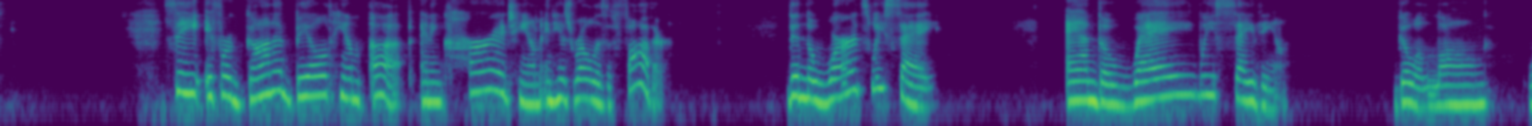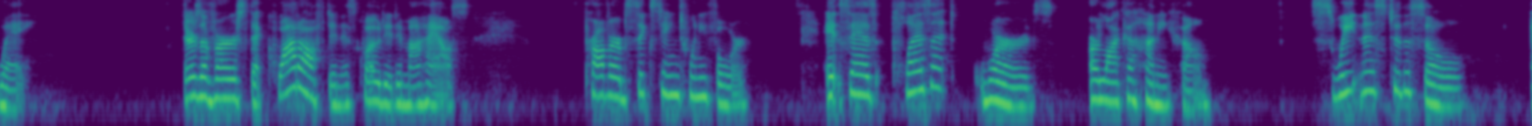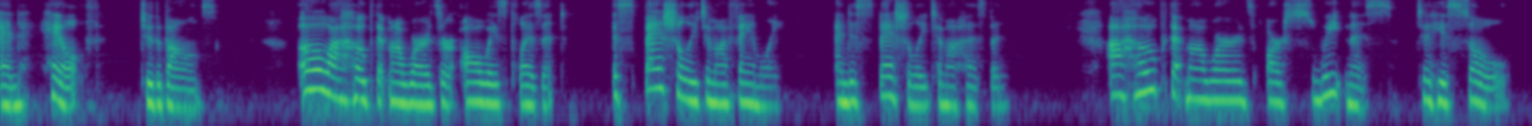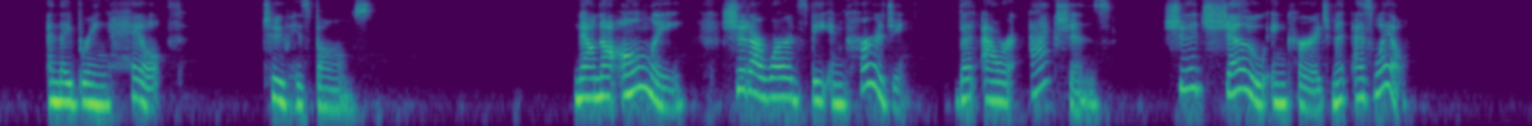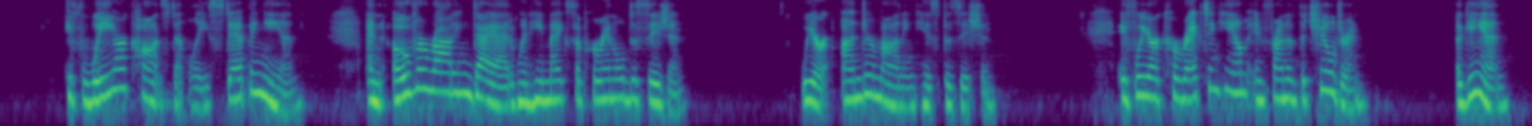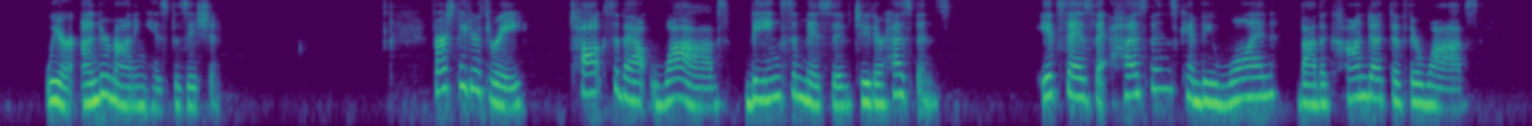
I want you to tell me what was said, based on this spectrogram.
See, if we're going to build him up and encourage him in his role as a father, then the words we say and the way we say them go a long way. There's a verse that quite often is quoted in my house. Proverbs 16:24. It says, "Pleasant words are like a honeycomb, sweetness to the soul and health to the bones." Oh, I hope that my words are always pleasant, especially to my family and especially to my husband. I hope that my words are sweetness to his soul and they bring health to his bones. Now, not only should our words be encouraging, but our actions should show encouragement as well. If we are constantly stepping in and overriding dad when he makes a parental decision, we are undermining his position. If we are correcting him in front of the children, again, we are undermining his position. 1 Peter 3 talks about wives being submissive to their husbands. It says that husbands can be won by the conduct of their wives,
